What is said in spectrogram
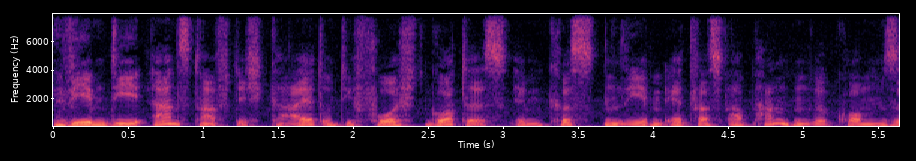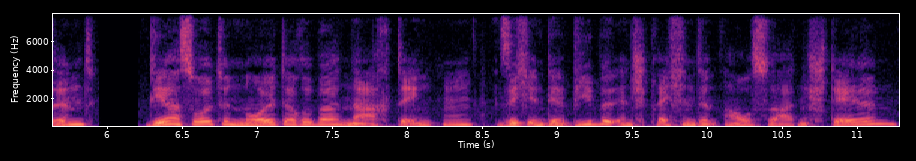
Wem die Ernsthaftigkeit und die Furcht Gottes im Christenleben etwas abhanden gekommen sind, der sollte neu darüber nachdenken, sich in der Bibel entsprechenden Aussagen stellen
